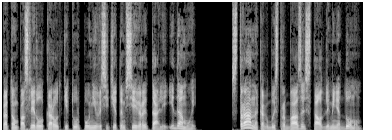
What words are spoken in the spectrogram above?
Потом последовал короткий тур по университетам севера Италии и домой. Странно, как быстро Базель стал для меня домом.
